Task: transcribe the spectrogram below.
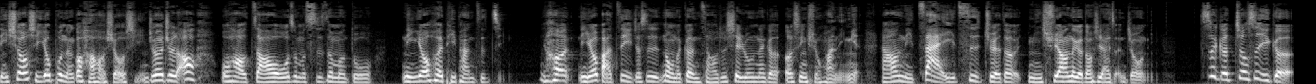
你休息又不能够好好休息，你就会觉得哦，我好糟，我怎么吃这么多？你又会批判自己。然后你又把自己就是弄得更糟，就陷入那个恶性循环里面。然后你再一次觉得你需要那个东西来拯救你，这个就是一个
